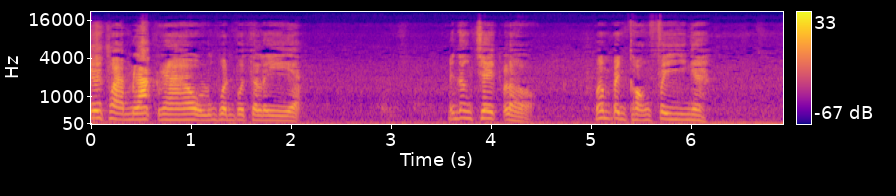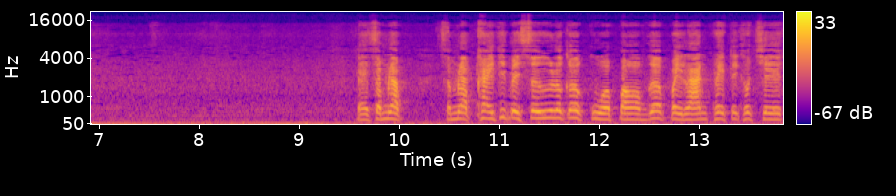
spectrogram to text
ด้วยความรักเรา ลุงพลพลทเลอะไม่ต้องเช็คหรอกมันเป็นของฟรีไง แต่สำหรับสำหรับใครที่ไปซื้อแล้วก็กลัวปลอมก็ไปร้านเพชรให้เขาเช็ค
